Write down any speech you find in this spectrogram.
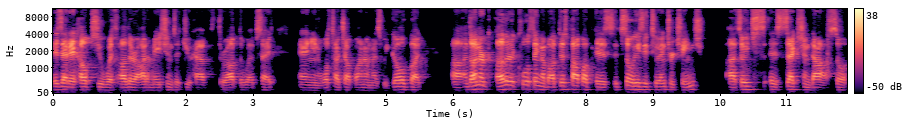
is that it helps you with other automations that you have throughout the website, and you know we'll touch up on them as we go. But uh, the other, other cool thing about this pop-up is it's so easy to interchange. Uh, so each is sectioned off. So,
